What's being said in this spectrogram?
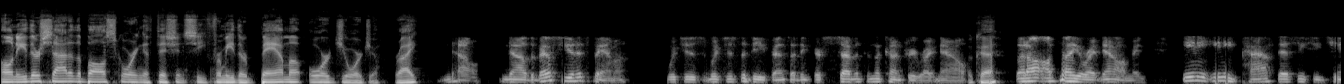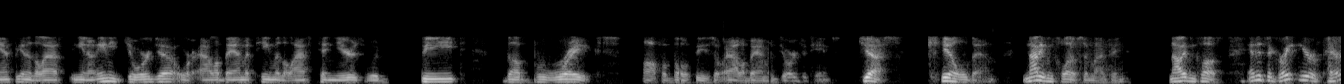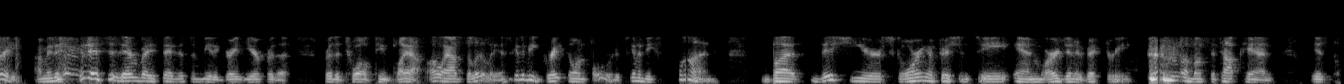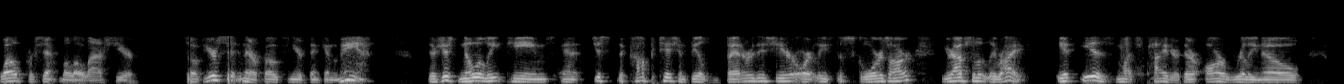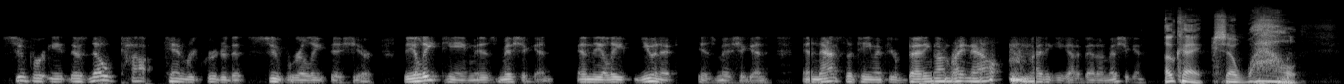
on either side of the ball scoring efficiency from either Bama or Georgia, right? No, no. The best unit's Bama, which is which is the defense. I think they're seventh in the country right now. Okay, but I'll, I'll tell you right now. I mean, any any past SEC champion of the last, you know, any Georgia or Alabama team of the last ten years would beat the brakes off of both these Alabama and Georgia teams. Just kill them. Not even close, in my opinion. Not even close. And it's a great year of parity. I mean, this is everybody saying this would be a great year for the for the 12 team playoff. Oh, absolutely. It's going to be great going forward. It's going to be fun. But this year, scoring efficiency and margin of victory amongst the top 10 is 12% below last year. So if you're sitting there, folks, and you're thinking, man, there's just no elite teams, and it's just the competition feels better this year, or at least the scores are, you're absolutely right. It is much tighter. There are really no super. There's no top ten recruiter that's super elite this year. The elite team is Michigan, and the elite unit is Michigan, and that's the team. If you're betting on right now, I think you got to bet on Michigan. Okay, so wow.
